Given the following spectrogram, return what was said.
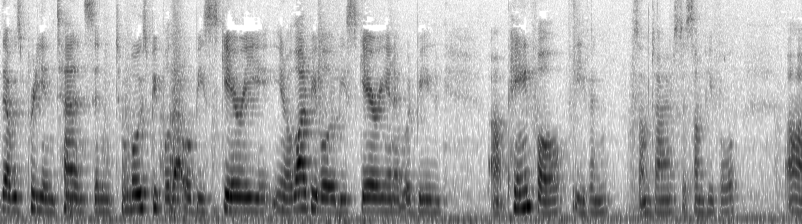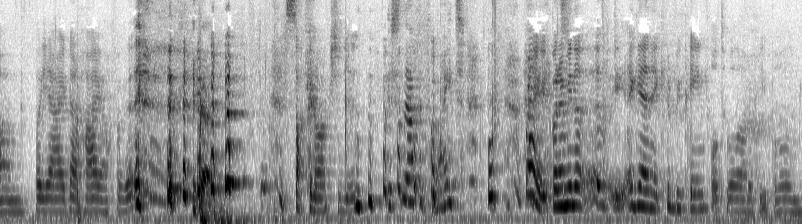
that was pretty intense. And to most people that would be scary you know a lot of people it would be scary and it would be uh, painful even sometimes to some people. Um, but yeah i got high off of it. Yeah. sucking oxygen. Isn't that the point? right but i mean uh, uh, again it could be painful to a lot of people. And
